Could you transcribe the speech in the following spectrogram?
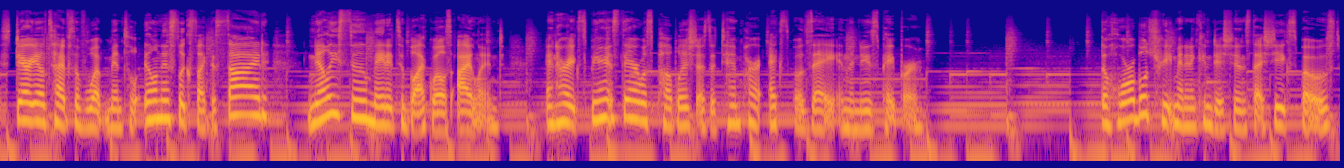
Stereotypes of what mental illness looks like aside, Nellie soon made it to Blackwell's Island, and her experience there was published as a 10 part expose in the newspaper. The horrible treatment and conditions that she exposed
